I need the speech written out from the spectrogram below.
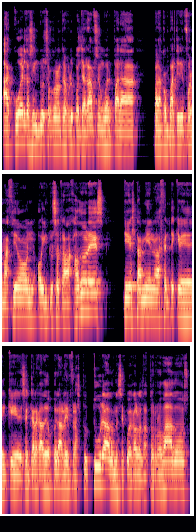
acuerdos incluso con otros grupos de ransomware para, para compartir información o incluso trabajadores Tienes también a la gente que, se encarga de operar la infraestructura, donde se cuelgan los datos robados,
